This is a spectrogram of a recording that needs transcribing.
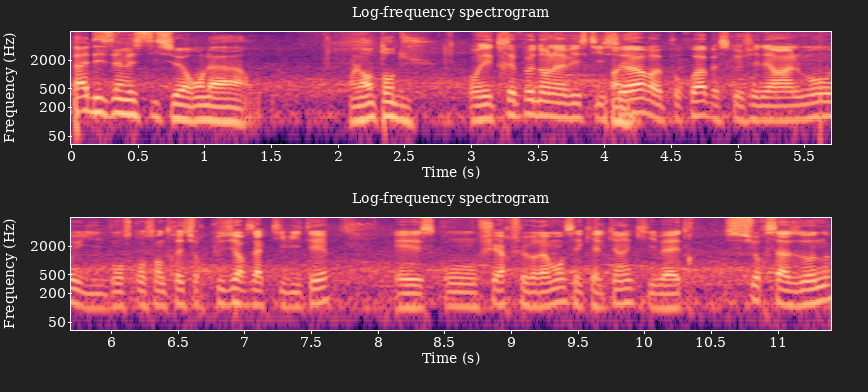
Pas des investisseurs, on l'a on l'a entendu. On est très peu dans l'investisseur. Pourquoi? Parce que généralement, ils vont se concentrer sur plusieurs activités. Et ce qu'on cherche vraiment, c'est quelqu'un qui va être sur sa zone,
